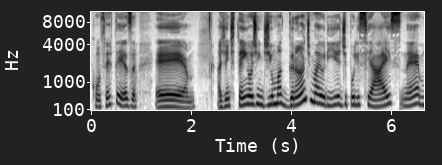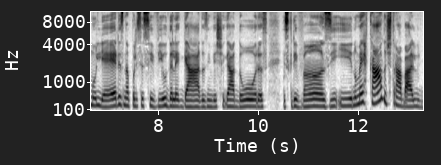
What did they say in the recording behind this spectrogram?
Com certeza. É, a gente tem hoje em dia uma grande maioria de policiais, né, mulheres na Polícia Civil, delegadas, investigadoras, escrivãs, e, e no mercado de trabalho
